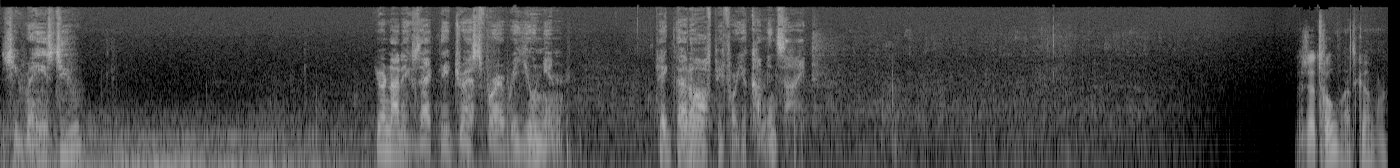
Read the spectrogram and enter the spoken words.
She raised you? You're not exactly dressed for a reunion. Take that off before you come inside. Je trouve, en tout cas, moi.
